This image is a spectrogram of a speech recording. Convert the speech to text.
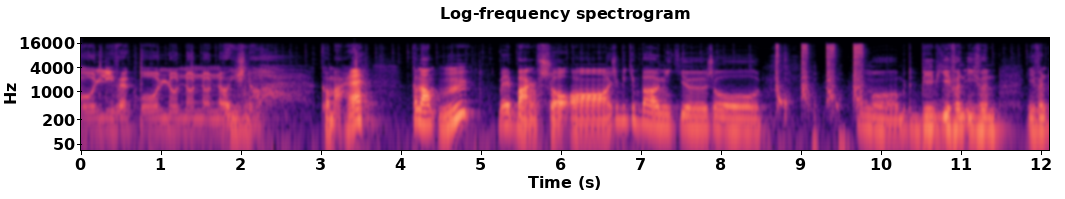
oh lieve, oh no no no no, no. Kom maar, hè? Kom dan, hm? Ben je bang of zo? Oh, is een beetje bangetje, zo. Oh, moet de baby even even Even...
